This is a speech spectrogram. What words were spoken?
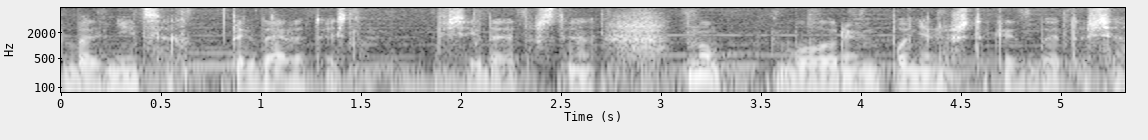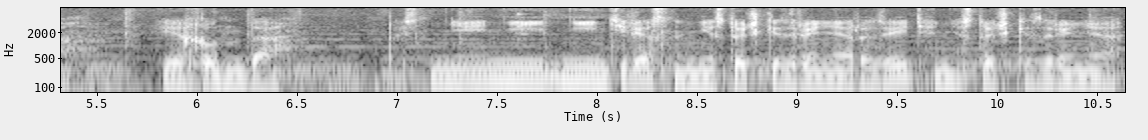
больницах и так далее. То есть там всегда это постоянно. Ну, вовремя поняли, что как бы это все ерунда. То есть не, не, не интересно ни с точки зрения развития, ни с точки зрения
